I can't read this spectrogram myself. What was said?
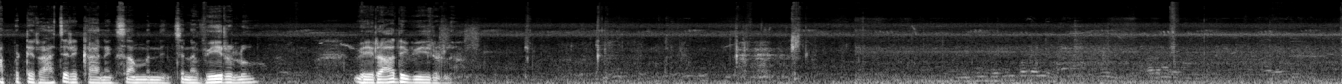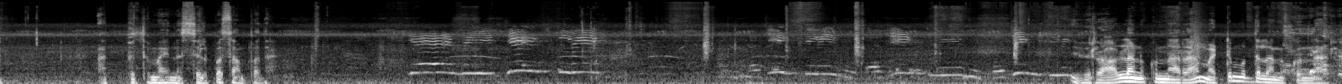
అప్పటి రాచరికానికి సంబంధించిన వీరులు వీరాది వీరులు. అద్భుతమైన శిల్ప సంపద. ఇవి రాళ్ళు అనుకున్నారా మట్టి ముద్దలు అనుకున్నారా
